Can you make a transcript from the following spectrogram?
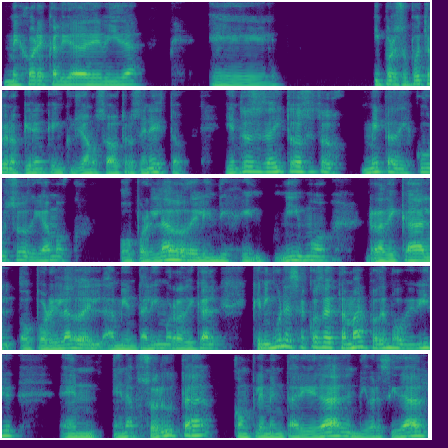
mejores calidades de vida. Eh, y por supuesto que nos quieren que incluyamos a otros en esto. Y entonces ahí todos estos metadiscursos, digamos, o por el lado del indigenismo radical o por el lado del ambientalismo radical, que ninguna de esas cosas está mal, podemos vivir en, en absoluta complementariedad, en diversidad.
